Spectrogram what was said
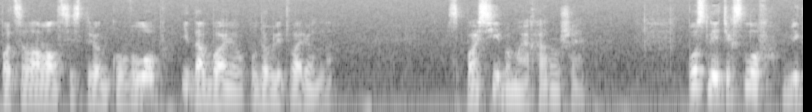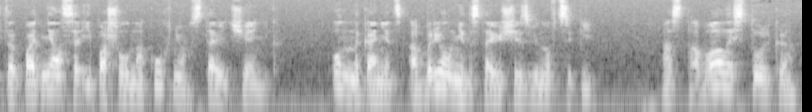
поцеловал сестренку в лоб и добавил удовлетворенно. «Спасибо, моя хорошая». После этих слов Виктор поднялся и пошел на кухню ставить чайник. Он, наконец, обрел недостающее звено в цепи. Оставалось только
